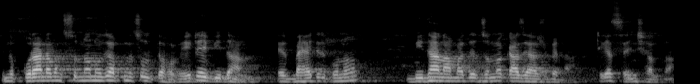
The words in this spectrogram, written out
কিন্তু কোরআন এবং সুন্না অনুযায়ী আপনাকে চলতে হবে। এটাই বিধান। এর বাইরের কোনো বিধান আমাদের জন্য কাজে আসবে না। ঠিক আছে? ইনশাল্লাহ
